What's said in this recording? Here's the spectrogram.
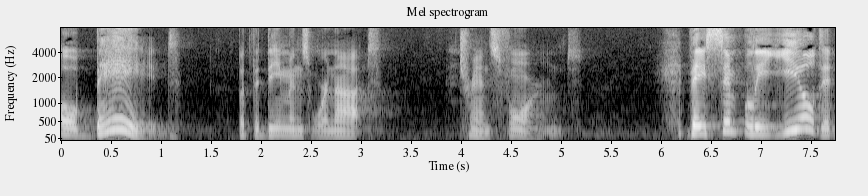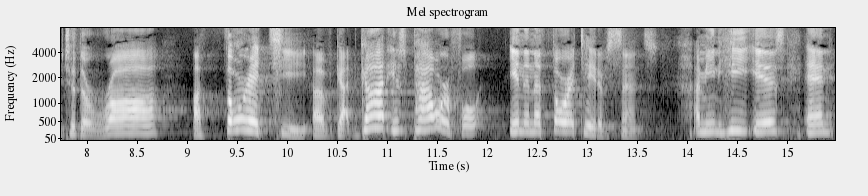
obeyed, but the demons were not transformed. They simply yielded to the raw authority of God. God is powerful in an authoritative sense. I mean, He is an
